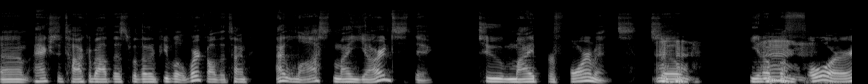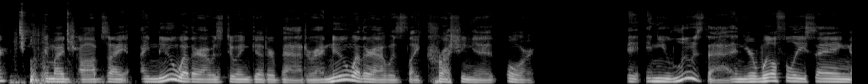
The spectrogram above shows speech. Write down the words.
um i actually talk about this with other people at work all the time i lost my yardstick to my performance. So hmm you know mm. before in my jobs i i knew whether i was doing good or bad or i knew whether i was like crushing it or and you lose that and you're willfully saying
